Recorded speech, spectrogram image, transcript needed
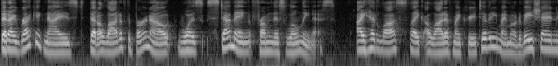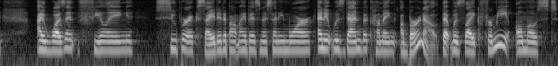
that I recognized that a lot of the burnout was stemming from this loneliness. I had lost like a lot of my creativity, my motivation. I wasn't feeling super excited about my business anymore. And it was then becoming a burnout that was like, for me, almost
